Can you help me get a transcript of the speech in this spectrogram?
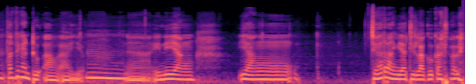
Tapi kan doa, ayo. Hmm. Nah, ini yang yang jarang ya dilakukan oleh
